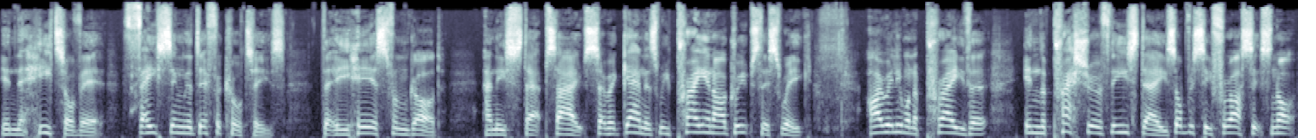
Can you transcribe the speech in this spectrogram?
in the heat of it, facing the difficulties, that he hears from God and he steps out. So, again, as we pray in our groups this week, I really want to pray that in the pressure of these days, obviously for us it's not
